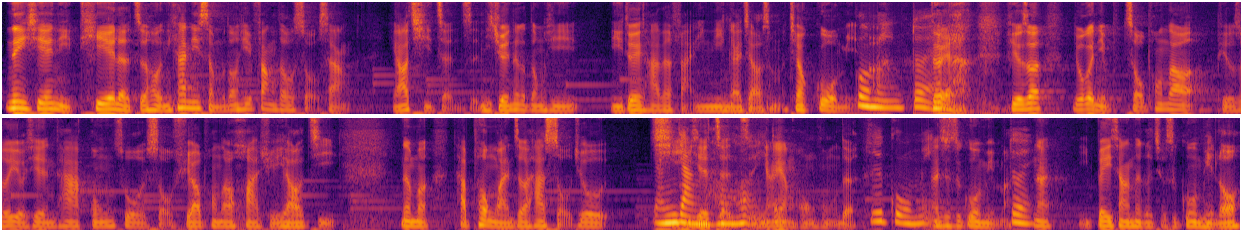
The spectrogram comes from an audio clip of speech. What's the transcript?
那些你贴了之后，你看你什么东西放到手上。你要起疹子，你觉得那个东西，你对它的反应应该叫什么？叫过敏。过敏，对。对啊，比如说，如果你手碰到，比如说有些人他工作手需要碰到化学药剂，那么他碰完之后，他手就起一些疹子，痒痒红红的，就是过敏，那就是过敏嘛。对，那你背上那个就是过敏喽。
